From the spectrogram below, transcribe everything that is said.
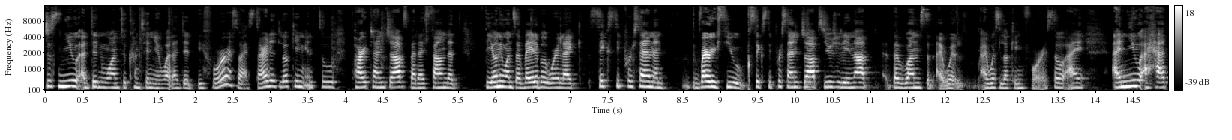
just knew I didn't want to continue what I did before. So I started looking into part time jobs, but I found that the only ones available were like 60% and very few 60% jobs usually not the ones that i will i was looking for so i i knew i had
